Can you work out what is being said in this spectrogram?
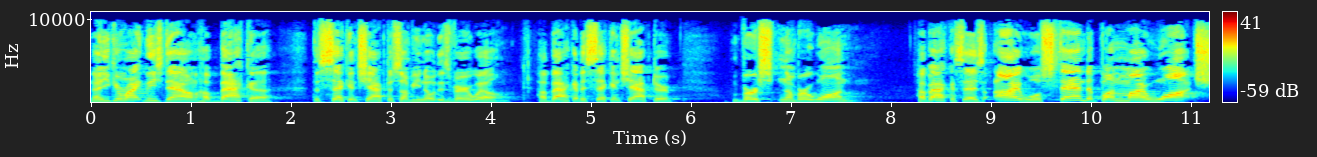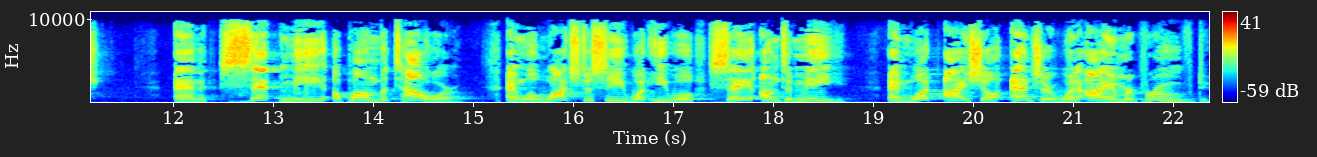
Now you can write these down. Habakkuk, the second chapter. Some of you know this very well. Habakkuk, the second chapter, verse number one. Habakkuk says, I will stand upon my watch and set me upon the tower and will watch to see what he will say unto me and what I shall answer when I am reproved.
